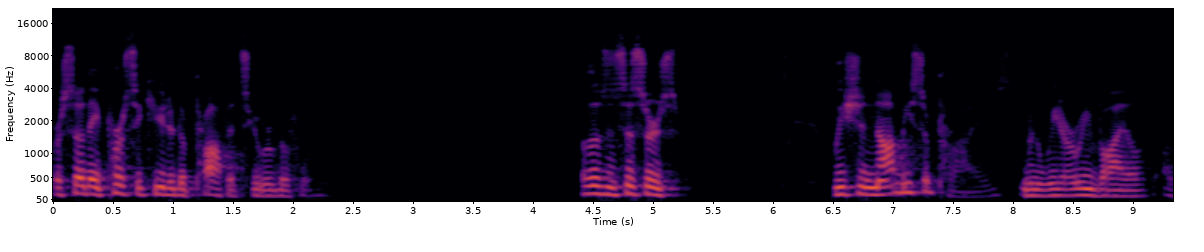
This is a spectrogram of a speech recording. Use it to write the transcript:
For so they persecuted the prophets who were before you. Brothers and sisters, we should not be surprised when we are reviled or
